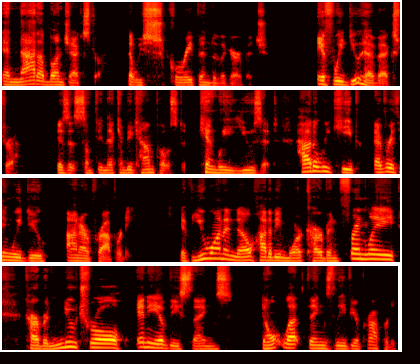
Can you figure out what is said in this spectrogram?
and not a bunch extra that we scrape into the garbage. If we do have extra, is it something that can be composted? Can we use it? How do we keep everything we do on our property? If you want to know how to be more carbon friendly, carbon neutral, any of these things, don't let things leave your property.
